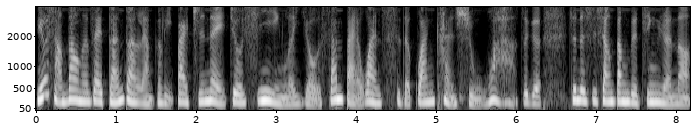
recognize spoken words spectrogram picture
没有想到呢，在短短两个礼拜之内就吸引了有三百万次的观看数，哇，这个真的是相当的惊人呢。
